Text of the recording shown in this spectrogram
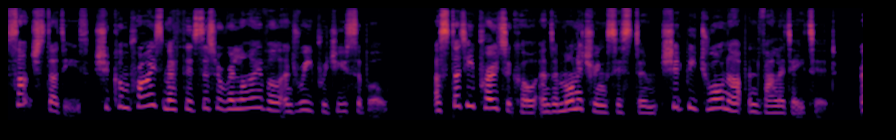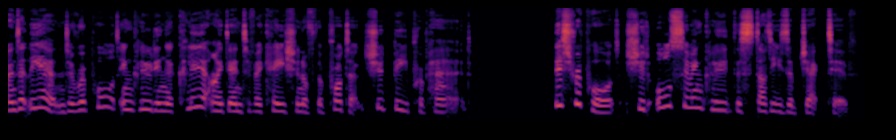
Such studies should comprise methods that are reliable and reproducible. A study protocol and a monitoring system should be drawn up and validated and at the end, a report including a clear identification of the product should be prepared. This report should also include the study's objective,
